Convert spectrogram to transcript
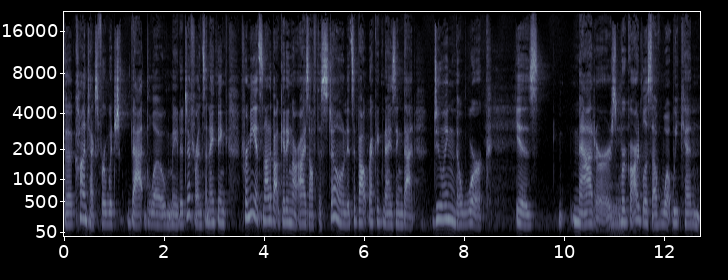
the context for which that blow made a difference and i think for me it's not about getting our eyes off the stone it's about recognizing that doing the work is matters mm. regardless of what we can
